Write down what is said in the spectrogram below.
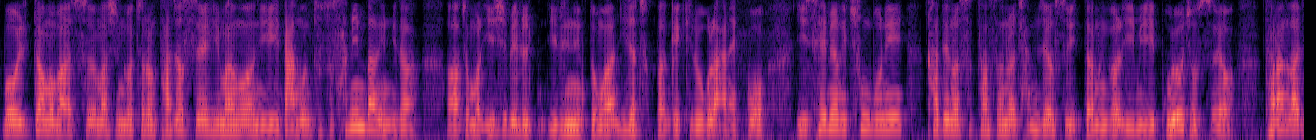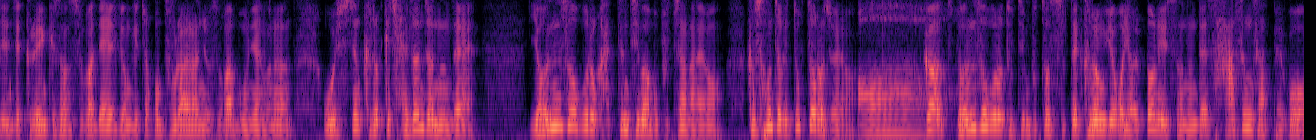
뭐 일단 뭐 말씀하신 것처럼 다저스의 희망은 이 남은 투수 3인방입니다. 아, 정말 21일 1이닝 동안 2자책밖에 기록을 안 했고 이 세 명이 충분히 카디널스 타선을 잠재울 수 있다는 걸 이미 보여줬어요. 단 한 가지 이제 그레인키 선수가 내일 경기 조금 불안한 요소가 뭐냐면은 올 시즌 그렇게 잘 던졌는데 연속으로 같은 팀하고 붙잖아요. 그럼 성적이 뚝 떨어져요. 아, 그러니까 연속으로 두 팀 붙었을 때 그런 경우가 10번이 있었는데 4승 4패고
